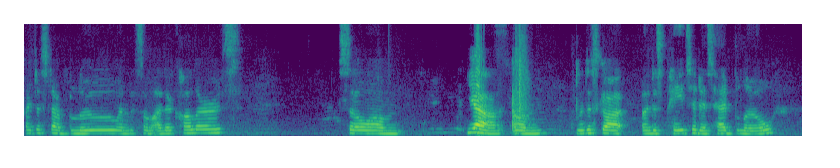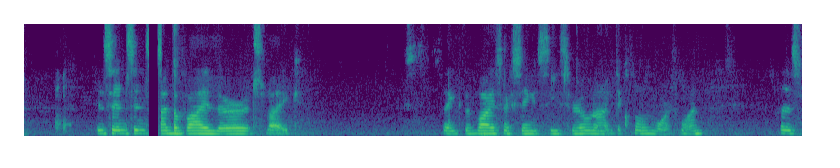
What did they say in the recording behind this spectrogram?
I just have blue and some other colors. So, um, yeah, um, I just got, I just painted his head blue. And since inside the visor, it's like, it's like the visor thing is see-through, not like the Clone Wars one. I just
